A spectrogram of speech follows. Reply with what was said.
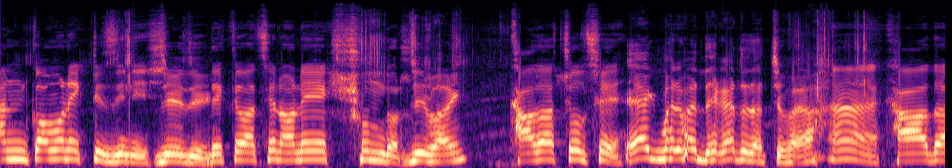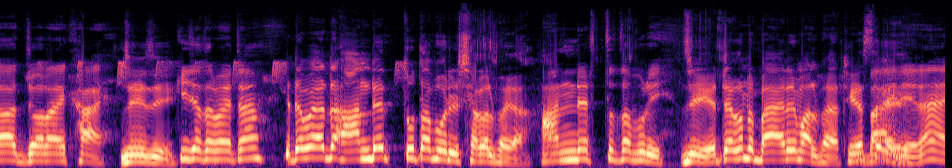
আনকমন একটি জিনিস। জি, জি। দেখতে পাচ্ছেন অনেক সুন্দর। জি ভাই। খাওয়া দাওয়া চলছে? একবারে ভাই দেখাতে যাচ্ছে ভাইয়া। হ্যাঁ খাওয়া দাওয়া জড়ায় খায়। জি জি। কি জাতের ভাই এটা? এটা ভাই একটা হান্ড্রেড তোতাপুরি ছাগল ভাইয়া। হান্ড্রেড তোতাপুরি? জি এটা কোনো বাইরের মাল ভাইয়া ঠিক আছে? বাইরের, হ্যাঁ,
